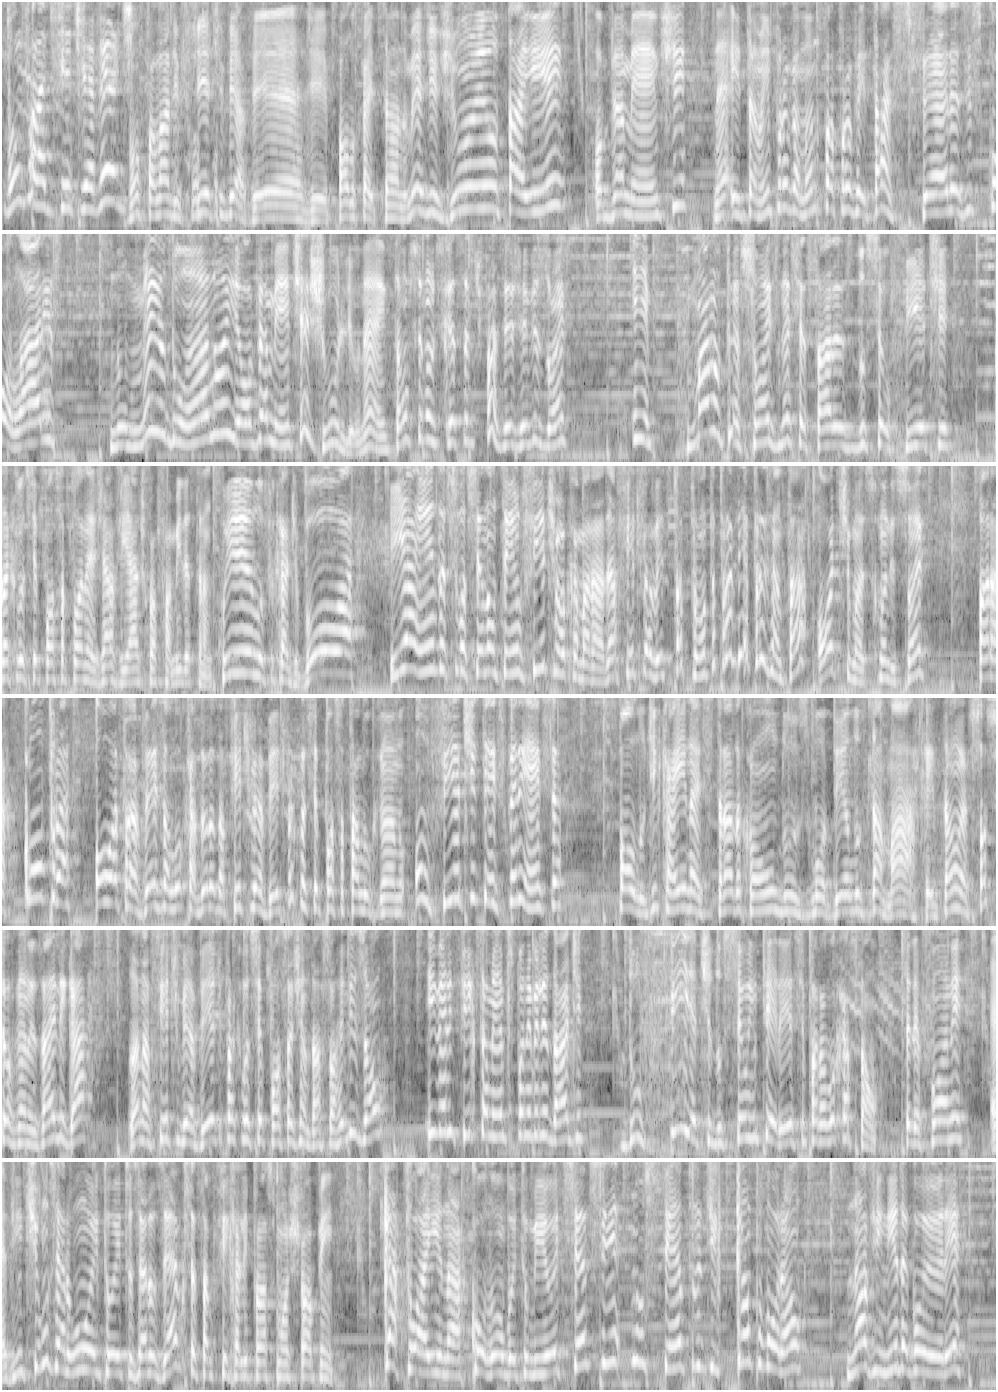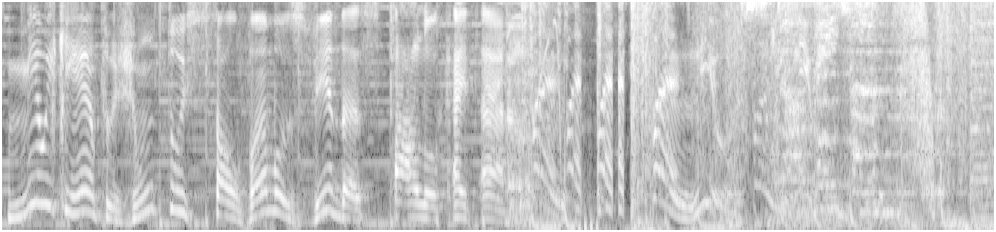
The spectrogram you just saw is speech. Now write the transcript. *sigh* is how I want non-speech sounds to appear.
vamos falar de Fiat Via Verde? Vamos falar de Fiat Via Verde, Paulo Caetano. Mês de junho tá aí, obviamente, né? E também programando para aproveitar as férias escolares no meio do ano e, obviamente, é julho, né? Então você não esqueça de fazer as revisões e manutenções necessárias do seu Fiat para que você possa planejar a viagem com a família tranquilo, ficar de boa. E ainda, se você não tem um Fiat, meu camarada, a Fiat Verde está pronta para lhe apresentar ótimas condições para compra ou através da locadora da Fiat Verde para que você possa estar alugando um Fiat e ter experiência, Paulo, de cair na estrada com um dos modelos da marca. Então é só se organizar e ligar lá na Fiat Via Verde para que você possa agendar sua revisão e verifique também a disponibilidade do Fiat do seu interesse para locação. Telefone é 2101-8800, que você sabe que fica ali próximo ao shopping Catuaí, na Colombo 8800 e no centro de Campo Mourão, na Avenida Goiorê 1500. Juntos salvamos vidas, Paulo Caetano. Pan News.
